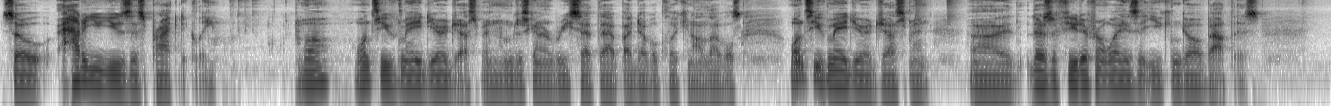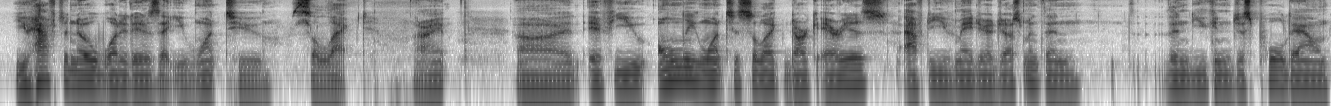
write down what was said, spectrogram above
so how do you use this practically? Well once you've made your adjustment I'm just going to reset that by double clicking on levels once you've made your adjustment, uh, there's a few different ways that you can go about this. You have to know what it is that you want to select. All right. Uh, if you only want to select dark areas after you've made your adjustment, then then you can just pull down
